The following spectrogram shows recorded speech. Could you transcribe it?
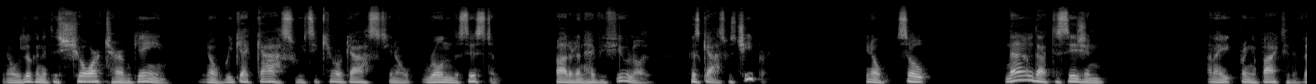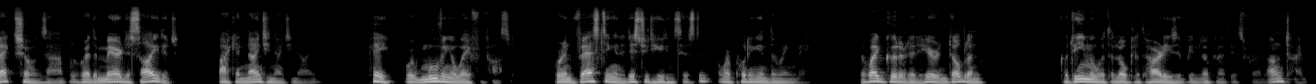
you know, was looking at the short term gain. You know, we get gas, we secure gas, you know, run the system rather than heavy fuel oil because gas was cheaper. You know, so now that decision, and I bring it back to the Växjö example, where the mayor decided back in 1999, okay, we're moving away from fossil. We're investing in a district heating system and we're putting in the ring main. They're quite good at it here in Dublin. Codema with the local authorities have been looking at this for a long time.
